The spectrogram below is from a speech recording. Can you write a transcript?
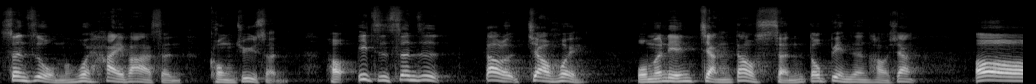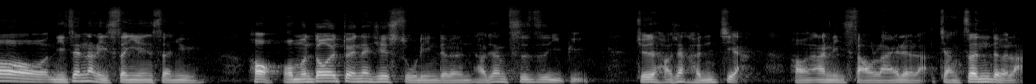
甚至我们会害怕神、恐惧神。好，一直甚至到了教会，我们连讲到神都变成好像，哦，你在那里神言神语，好，我们都会对那些属灵的人好像嗤之以鼻。觉得好像很假，好啊，你少来了啦，讲真的啦，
